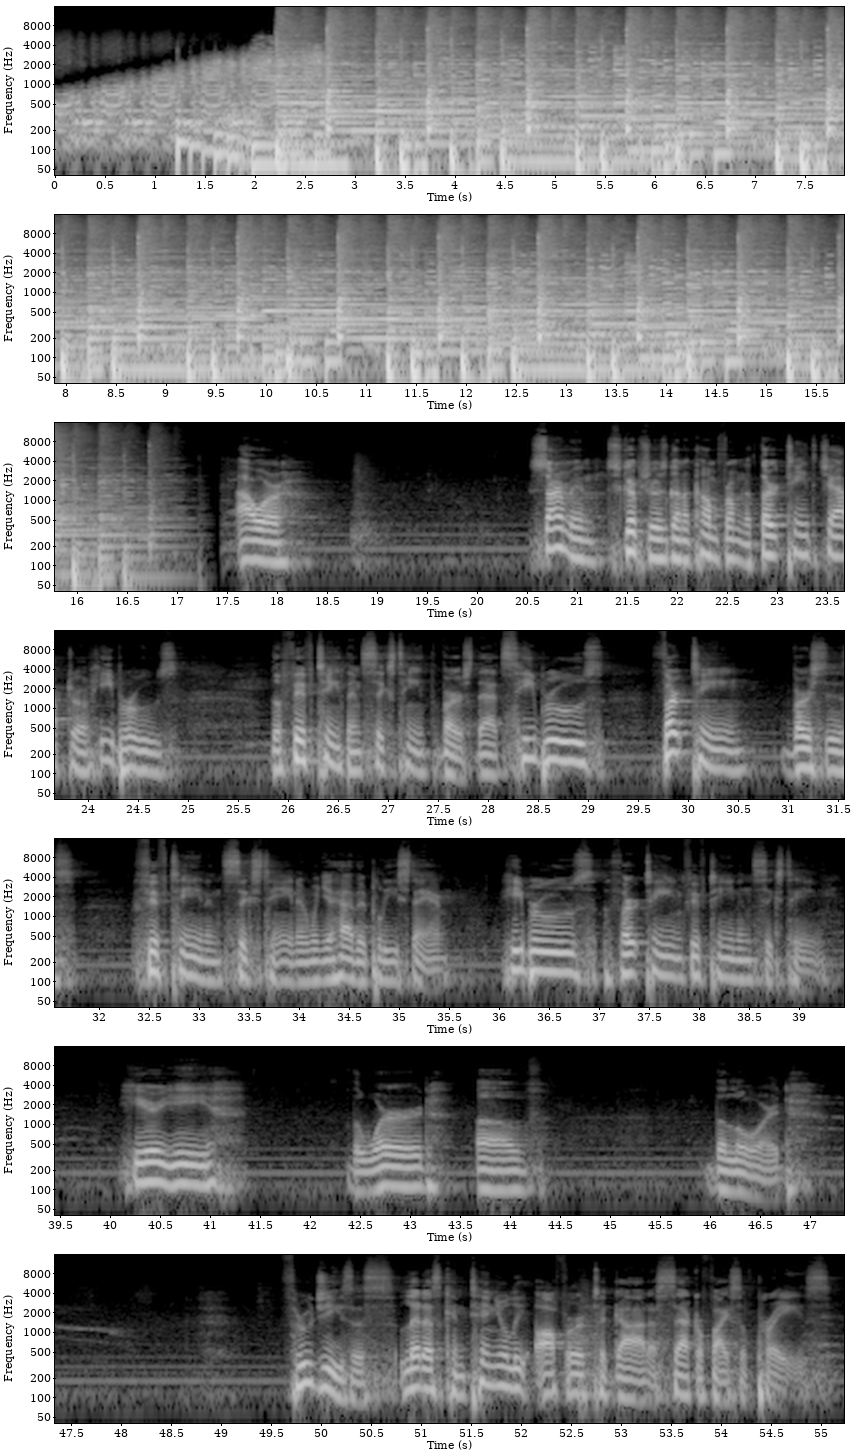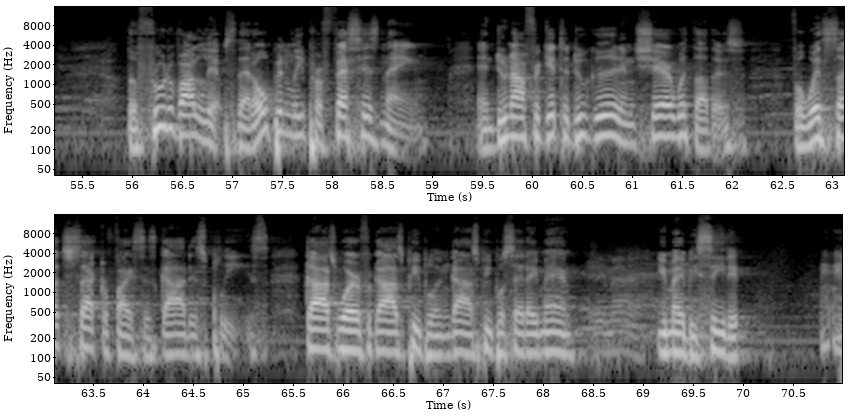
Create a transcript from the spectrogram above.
Our sermon scripture is going to come from the 13th chapter of Hebrews, the 15th and 16th verse. That's Hebrews 13, verses 15 and 16. And when you have it, please stand. Hebrews 13, 15, and 16. Hear ye the word of the Lord. Through Jesus, let us continually offer to God a sacrifice of praise, the fruit of our lips that openly profess his name, and do not forget to do good and share with others, for with such sacrifices God is pleased. God's word for God's people, and God's people said, Amen. Amen. You may be seated.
